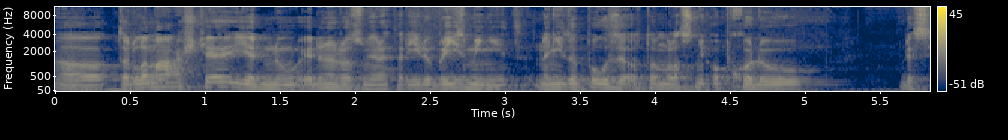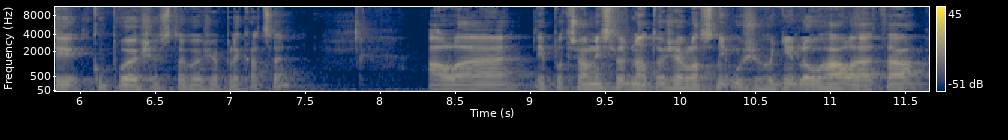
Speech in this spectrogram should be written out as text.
Uh, tohle má ještě jednu, jeden rozměr, který je dobrý zmínit. Není to pouze o tom vlastně obchodu, kde si kupuješ z toho aplikace, ale je potřeba myslet na to, že vlastně už hodně dlouhá léta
